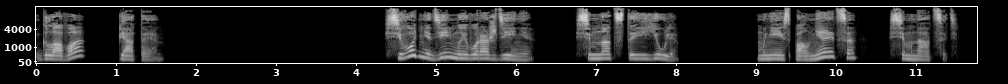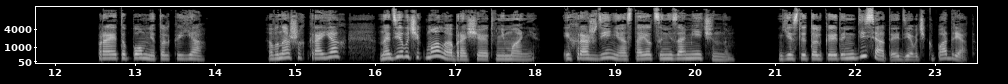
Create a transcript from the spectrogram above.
Глава пятая. Сегодня день моего рождения, 17 июля. Мне исполняется 17. Про это помню только я. В наших краях на девочек мало обращают внимания. Их рождение остается незамеченным, если только это не десятая девочка подряд.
